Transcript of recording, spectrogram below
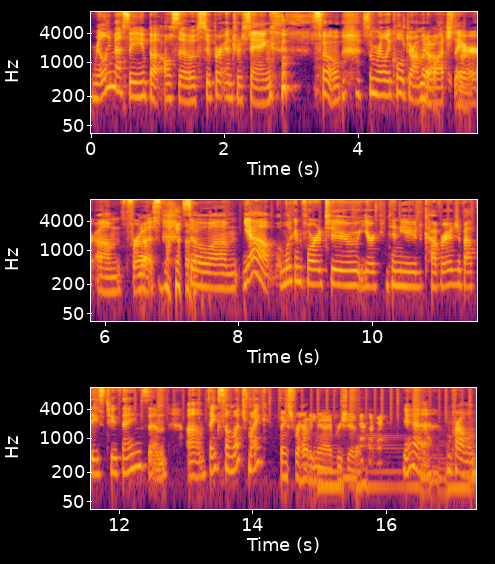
really messy, but also super interesting. so some really cool drama yeah, to watch there um, for yeah. us. So um, yeah, looking forward to your continued coverage about these two things. And um, thanks so much, Mike. Thanks for having me. I appreciate it. Yeah, no problem.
